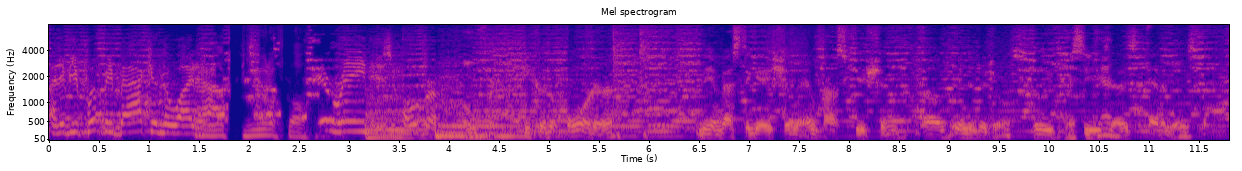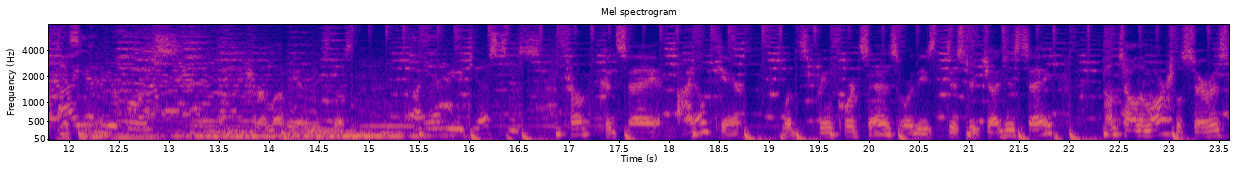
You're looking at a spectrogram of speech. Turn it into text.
And if you put me back in the White House, beautiful. Their reign is over. Over. He could order the investigation and prosecution of individuals who he perceives as enemies. Yes, I am your voice. I'm sure I'm on the enemies list. I am your justice. Trump could say, I don't care what the Supreme Court says or these district judges say. I'm telling the Marshal Service,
